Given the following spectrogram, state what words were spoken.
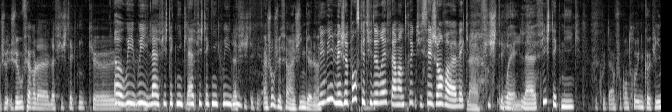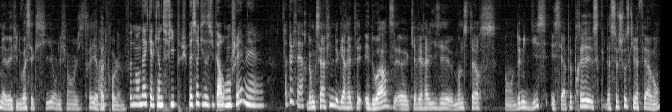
je, vais vous faire la, fiche technique. Euh, oh oui, oui, la fiche technique, la fiche technique, oui, la fiche technique. Un jour, je vais faire un jingle. Hein. Mais oui, mais je pense que tu devrais faire un truc, tu sais, genre euh, avec. La fiche technique. Ouais, la fiche technique. Écoute, il hein, faut qu'on trouve une copine avec une voix sexy, on lui fait enregistrer, il n'y a pas de problème. faut demander à quelqu'un de FIP. Je suis pas sûr qu'il soit super bronché, mais ça peut le faire. Donc c'est un film de Gareth Edwards qui avait réalisé Monsters en 2010 et c'est à peu près la seule chose qu'il a fait avant.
